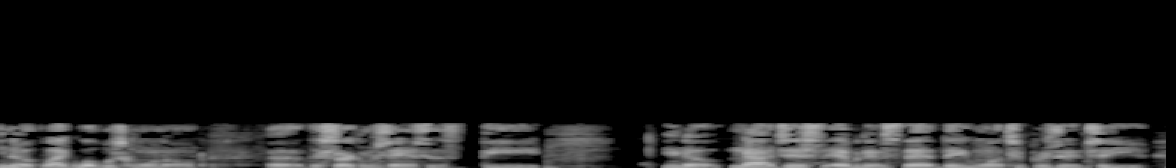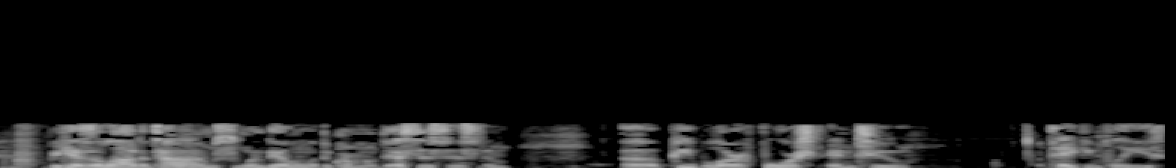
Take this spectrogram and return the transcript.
you know, like what was going on uh, the circumstances, the, you know, not just the evidence that they want to present to you. Because a lot of times when dealing with the criminal justice system, uh, people are forced into taking pleas,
